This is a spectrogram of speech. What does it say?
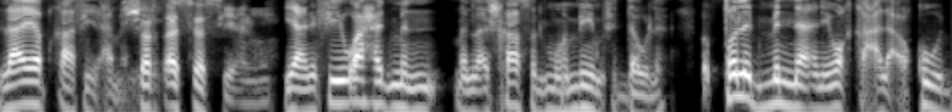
لا يبقى في عمل شرط اساسي يعني. يعني في واحد من من الأشخاص المهمين في الدولة طلب منا أن يوقع على عقود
